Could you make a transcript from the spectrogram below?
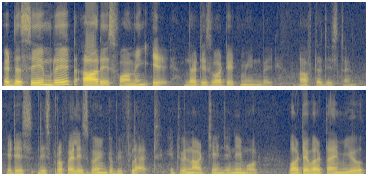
at the same rate R is forming A. That is what it mean by after this time. It is this profile is going to be flat, it will not change anymore whatever time you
